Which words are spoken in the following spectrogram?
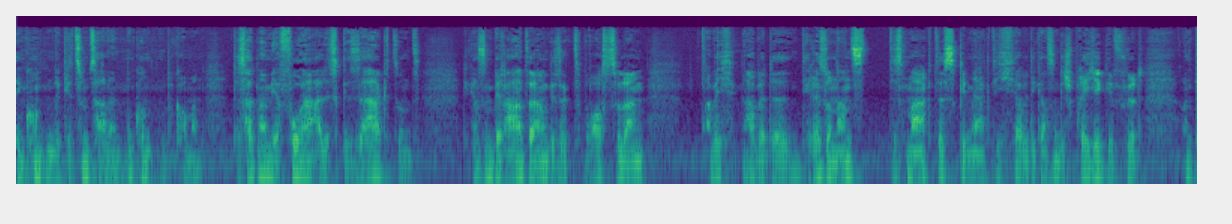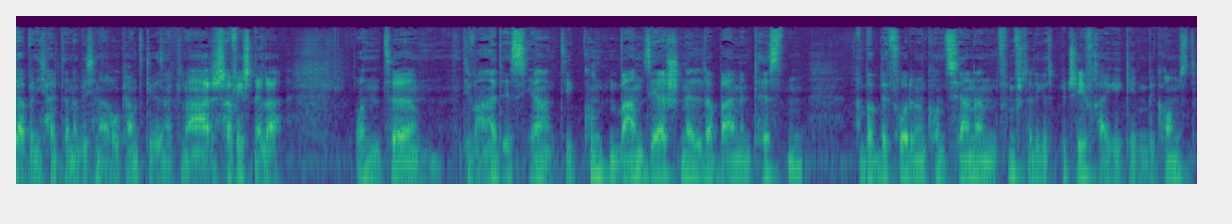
den Kunden wirklich zum zahlenden Kunden bekommen. Das hat man mir vorher alles gesagt und die ganzen Berater haben gesagt, du brauchst zu lang. Aber ich habe die Resonanz des Marktes gemerkt. Ich habe die ganzen Gespräche geführt und da bin ich halt dann ein bisschen arrogant gewesen. Ich gesagt, ah, das schaffe ich schneller. Und äh, die Wahrheit ist, ja, die Kunden waren sehr schnell dabei mit Testen, aber bevor du einem Konzern ein fünfstelliges Budget freigegeben bekommst,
